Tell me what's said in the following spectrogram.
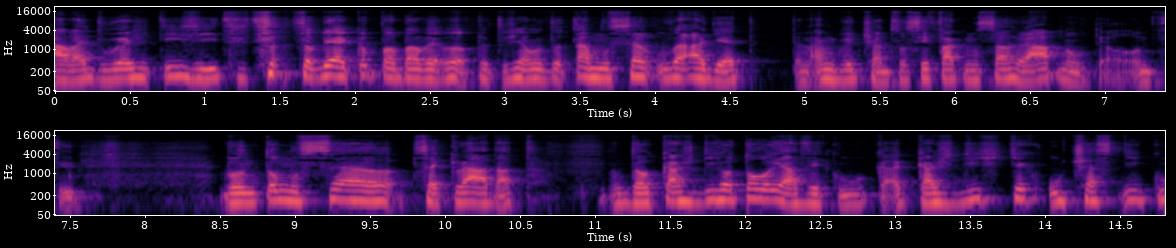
ale důležitý říct, co, co mě jako pobavilo, protože on to tam musel uvádět, ten angličan, co si fakt musel hrábnout, jo. On, si, on to musel překládat do každého toho jazyku, ka, každých těch účastníků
